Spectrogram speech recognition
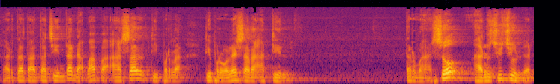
Harta tata cinta tidak apa-apa asal diperla, diperoleh secara adil. Termasuk harus jujur kan.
